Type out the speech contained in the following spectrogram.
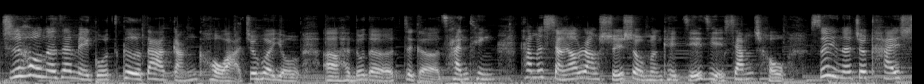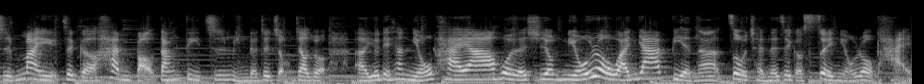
之后呢，在美国各大港口啊，就会有呃很多的这个餐厅，他们想要让水手们可以解解乡愁，所以呢就开始卖这个汉堡当地知名的这种叫做呃有点像牛排啊，或者是用牛肉丸。压扁呢做成的这个碎牛肉排，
